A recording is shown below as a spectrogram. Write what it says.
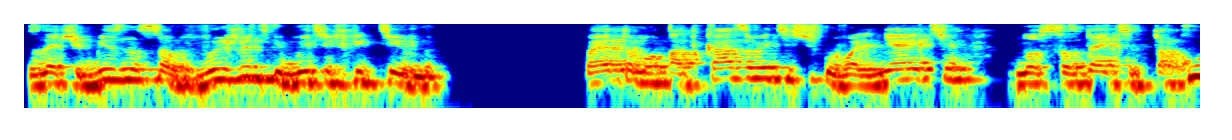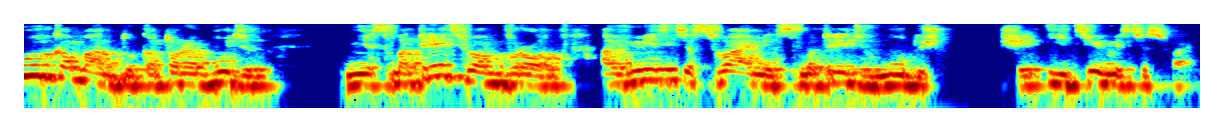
Задача бизнеса выжить и быть эффективным. Поэтому отказывайтесь, увольняйте, но создайте такую команду, которая будет не смотреть вам в рот, а вместе с вами смотреть в будущее и идти вместе с вами.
